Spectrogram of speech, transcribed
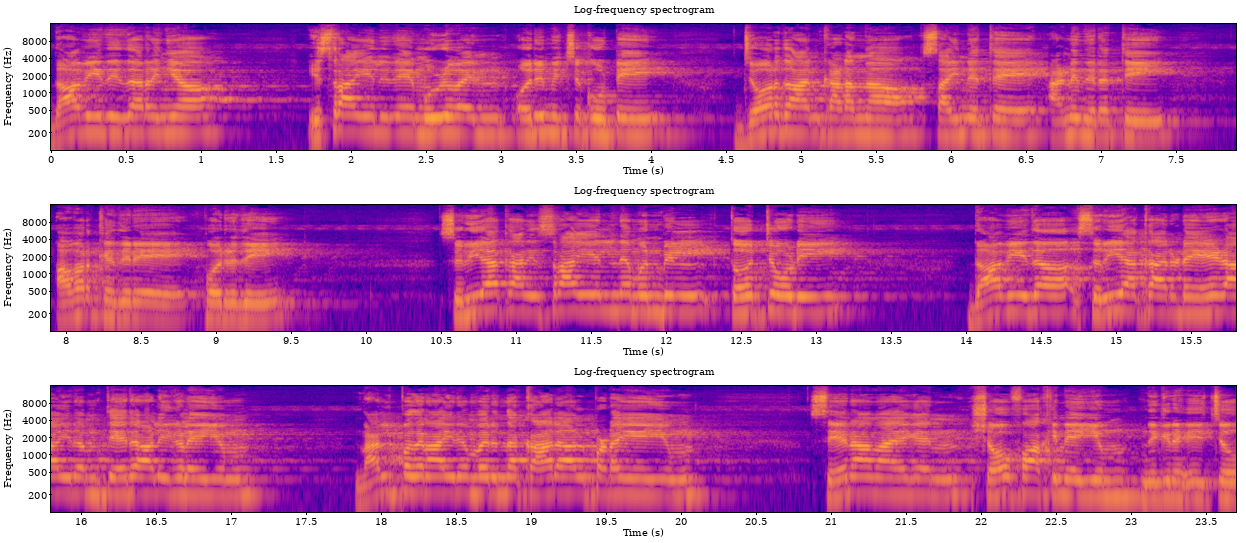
ദാവീദ് ഇതറിഞ്ഞ് ഇസ്രായേലിനെ മുഴുവൻ ഒരുമിച്ച് കൂട്ടി ജോർദാൻ കടന്ന് സൈന്യത്തെ അണിനിരത്തി അവർക്കെതിരെ പൊരുതി. സിറിയാക്കാർ ഇസ്രായേലിന്റെ മുൻപിൽ തോറ്റോടി. ദാവീദ് സിറിയാക്കാരുടെ ഏഴായിരം തേരാളികളെയും നാൽപ്പതിനായിരം വരുന്ന കാലാൾപ്പടയെയും സേനാനായകൻ ഷോഫാഖിനെയും നിഗ്രഹിച്ചു.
